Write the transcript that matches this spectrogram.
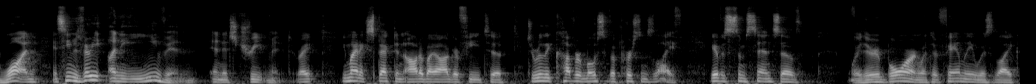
One, it seems very uneven in its treatment, right? You might expect an autobiography to, to really cover most of a person's life, give us some sense of where they were born, what their family was like,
